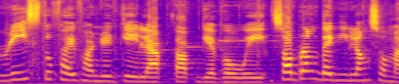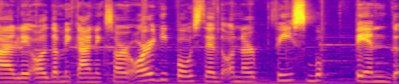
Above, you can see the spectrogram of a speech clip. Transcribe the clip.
Race to 500k laptop giveaway. Sobrang dali lang sumali. All the mechanics are already posted on our Facebook pinned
